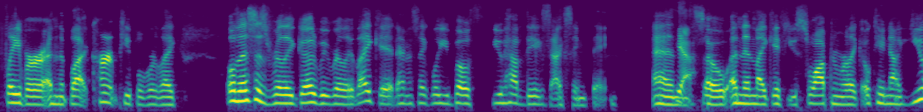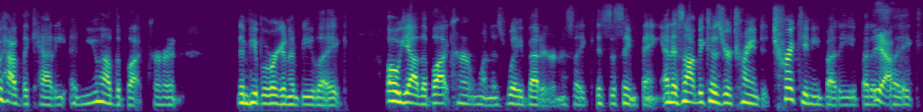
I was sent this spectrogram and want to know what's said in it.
flavor. And the black currant people were like, oh, this is really good. We really like it. And it's like, well, you both, you have the exact same thing. And yeah. so, and then like if you swapped and we're like, okay, now you have the caddy and you have the black currant, then people were going to be like, oh yeah, the black currant one is way better. And it's like, it's the same thing. And it's not because you're trying to trick anybody, but it's yeah. like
